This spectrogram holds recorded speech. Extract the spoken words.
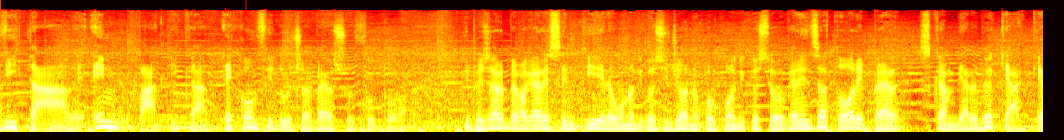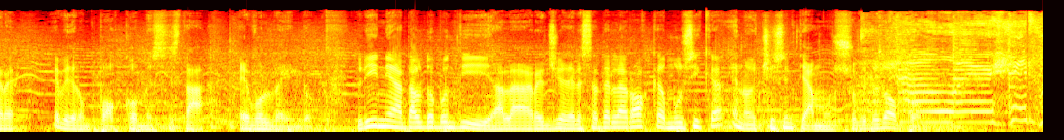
vitale, empatica e con fiducia verso il futuro. Mi piacerebbe magari sentire uno di questi giorni qualcuno di questi organizzatori per scambiare due chiacchiere e vedere un po' come si sta evolvendo. Linea ad Aldo Bondi alla regia dell'Estate della Rocca, musica e noi ci sentiamo subito dopo.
